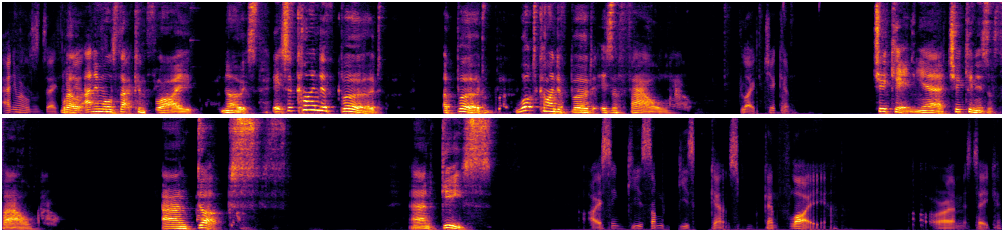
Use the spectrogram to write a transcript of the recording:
Animals that Well, animals that can fly. No, it's it's a kind of bird. A bird. What kind of bird is a fowl? like chicken. Chicken. Yeah, chicken is a fowl. And ducks. And geese. I think geese, some geese can can fly. Or I'm mistaken.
